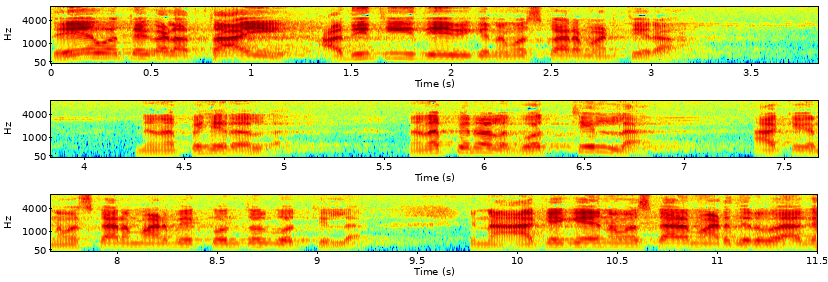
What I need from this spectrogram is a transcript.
ದೇವತೆಗಳ ತಾಯಿ ಅದಿತಿ ದೇವಿಗೆ ನಮಸ್ಕಾರ ಮಾಡ್ತೀರಾ? ನೆನಪೇ ಇರಲ್ಲ. ನೆನಪಿರಲ್ಲ, ಗೊತ್ತಿಲ್ಲ. ಆಕೆಗೆ ನಮಸ್ಕಾರ ಮಾಡಬೇಕು ಅಂತ ಗೊತ್ತಿಲ್ಲ. ಇನ್ನು ಆಕೆಗೆ ನಮಸ್ಕಾರ ಮಾಡದಿರುವಾಗ,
